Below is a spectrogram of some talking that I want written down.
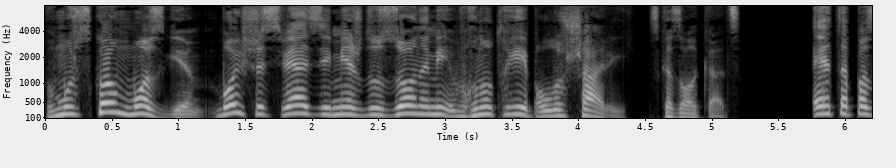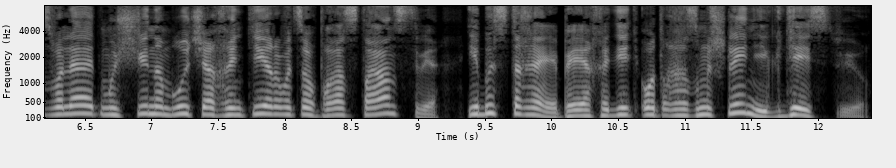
В мужском мозге больше связи между зонами внутри полушарий, сказал Кац. Это позволяет мужчинам лучше ориентироваться в пространстве и быстрее переходить от размышлений к действию.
